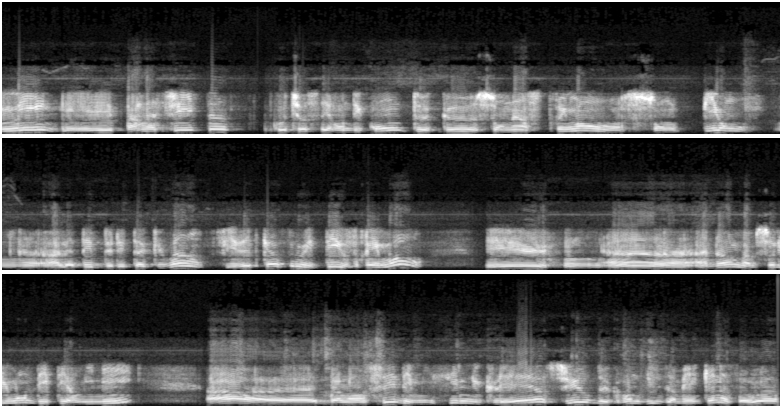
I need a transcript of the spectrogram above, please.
Mais par la suite, Khrouchtchev s'est rendu compte que son instrument, son pion euh, à la tête de l'État cubain, Fidel Castro, était vraiment euh, un, homme absolument déterminé à euh, balancer des missiles nucléaires sur de grandes villes américaines, à savoir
